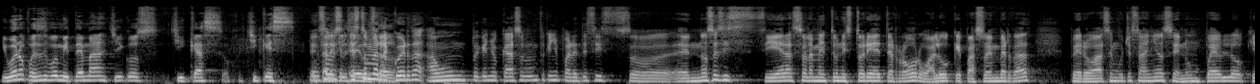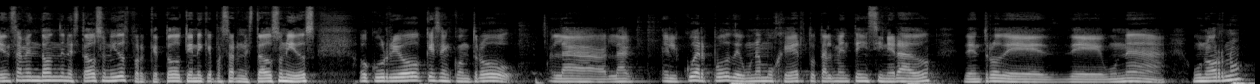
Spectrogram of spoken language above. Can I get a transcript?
Y bueno, pues ese fue mi tema, chicos, chicas, o chiques. Haya Esto me recuerda a un pequeño caso, un pequeño paréntesis. so- eh, no sé si, si era solamente una historia de terror o algo que pasó en verdad, pero hace muchos años en un pueblo, quién sabe en dónde, en Estados Unidos, porque todo tiene que pasar en Estados Unidos, ocurrió que se encontró la, la- el cuerpo de una mujer totalmente incinerado dentro de, de una, un horno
